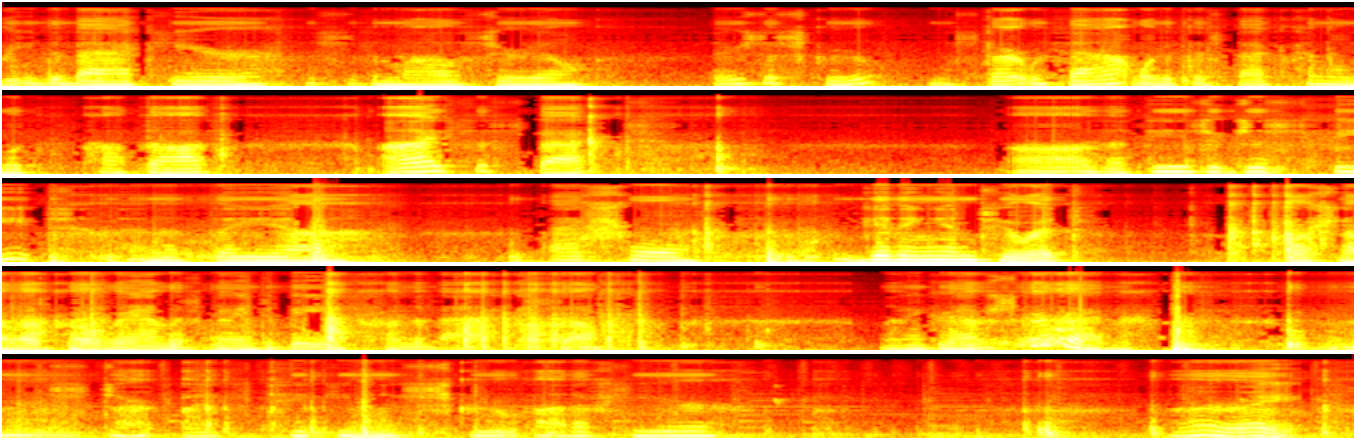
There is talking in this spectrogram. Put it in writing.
read the back here. This is the model serial. There's a screw. We'll start with that. We'll get this back kind of look popped off. I suspect uh, that these are just feet and that the uh, actual getting into it portion of our program is going to be from the back. So let me grab a screwdriver. Let's start by taking this screw out of here. There we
